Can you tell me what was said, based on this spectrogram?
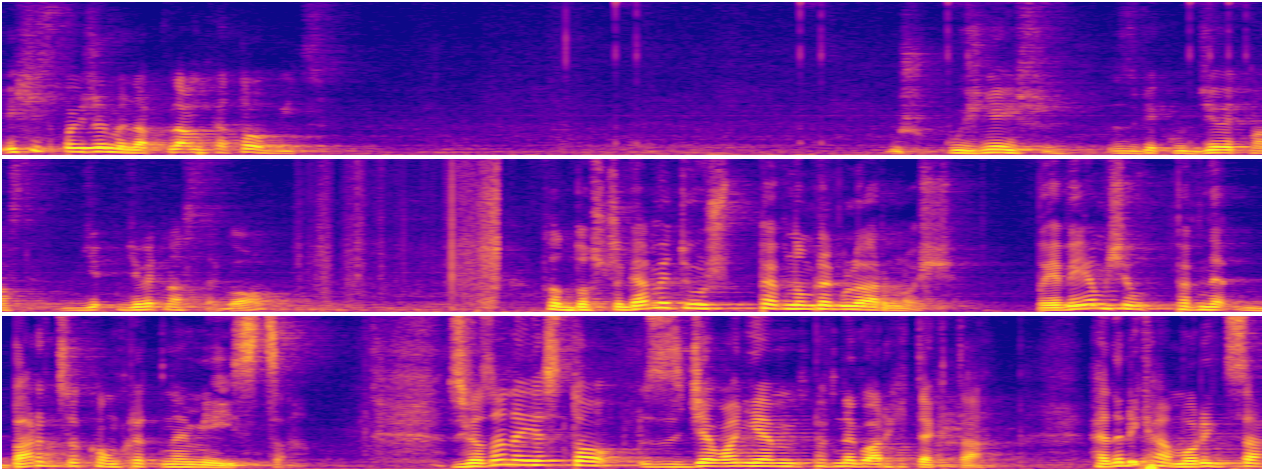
Jeśli spojrzymy na plan Katowic, już późniejszy, z wieku XIX, to dostrzegamy tu już pewną regularność. Pojawiają się pewne bardzo konkretne miejsca. Związane jest to z działaniem pewnego architekta, Henryka Moritza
